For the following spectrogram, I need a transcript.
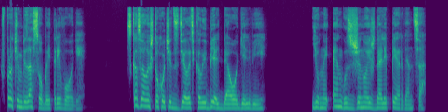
впрочем, без особой тревоги. Сказала, что хочет сделать колыбель для Оги Льви юный Энгус с женой ждали первенца.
